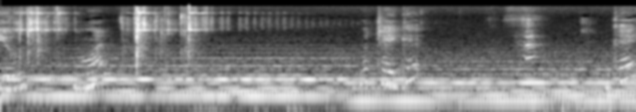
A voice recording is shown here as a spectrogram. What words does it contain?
You want? We'll take it. Okay?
